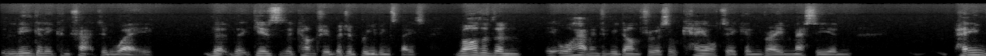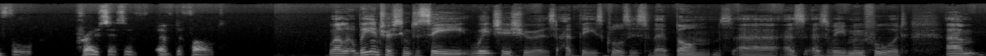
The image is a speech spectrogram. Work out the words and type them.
legally contracted way that, that gives the country a bit of breathing space rather than it all having to be done through a sort of chaotic and very messy and painful process of, of default. Well, it'll be interesting to see which issuers add these clauses to their bonds uh, as as we move forward. Um,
